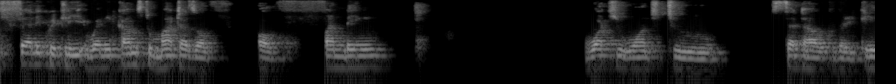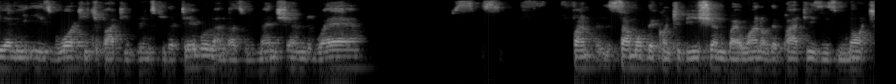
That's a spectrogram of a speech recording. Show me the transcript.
fairly quickly, when it comes to matters of of funding, what you want to set out very clearly is what each party brings to the table, and as we mentioned, where some of the contribution by one of the parties is not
